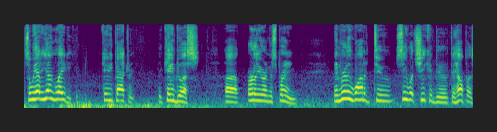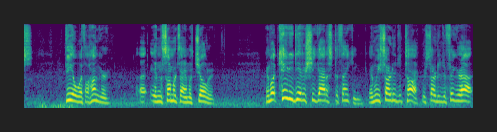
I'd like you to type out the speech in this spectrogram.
So we had a young lady, Katie Patrick, that came to us uh, earlier in the spring and really wanted to see what she could do to help us deal with the hunger uh, in the summertime with children. And what Katie did is she got us to thinking, and we started to talk. We started to figure out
